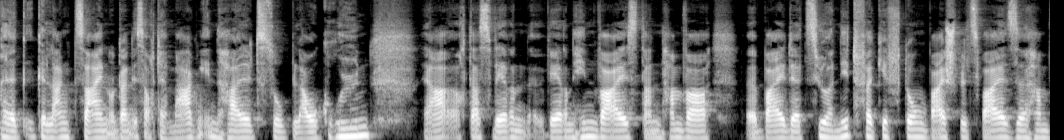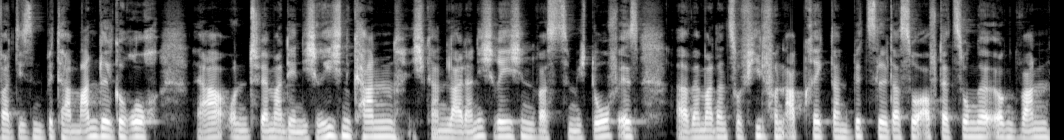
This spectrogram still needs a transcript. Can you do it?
äh, gelangt sein und dann ist auch der Mageninhalt so blau-grün. Ja, auch das wäre, wäre ein Hinweis. Dann haben wir äh, bei der Cyanidvergiftung beispielsweise haben wir diesen Bittermandelgeruch. Ja, und wenn man den nicht riechen kann, ich kann leider nicht riechen, was ziemlich doof ist, äh, wenn man dann zu viel von abkriegt, dann bitzelt das so auf der Zunge irgendwann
